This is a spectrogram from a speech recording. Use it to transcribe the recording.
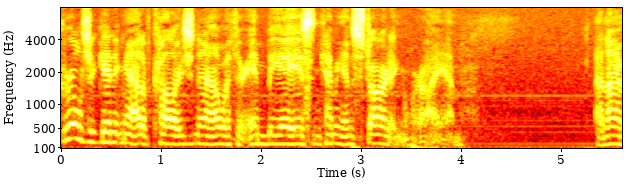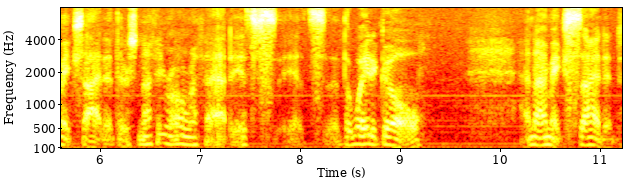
girls are getting out of college now with their MBAs and coming and starting where I am. And I'm excited. There's nothing wrong with that. It's, it's the way to go. And I'm excited.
